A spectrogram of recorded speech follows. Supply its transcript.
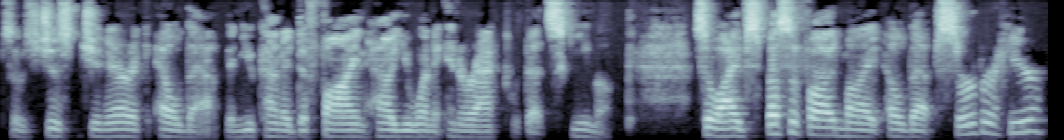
So it's just generic LDAP, and you kind of define how you want to interact with that schema. So I've specified my LDAP server here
